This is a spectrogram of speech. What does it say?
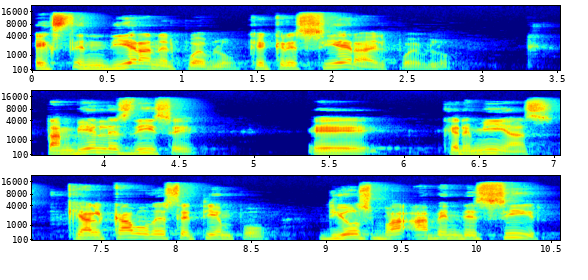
extendieran el pueblo, que creciera el pueblo. También les dice eh, Jeremías que al cabo de este tiempo Dios va a bendecir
